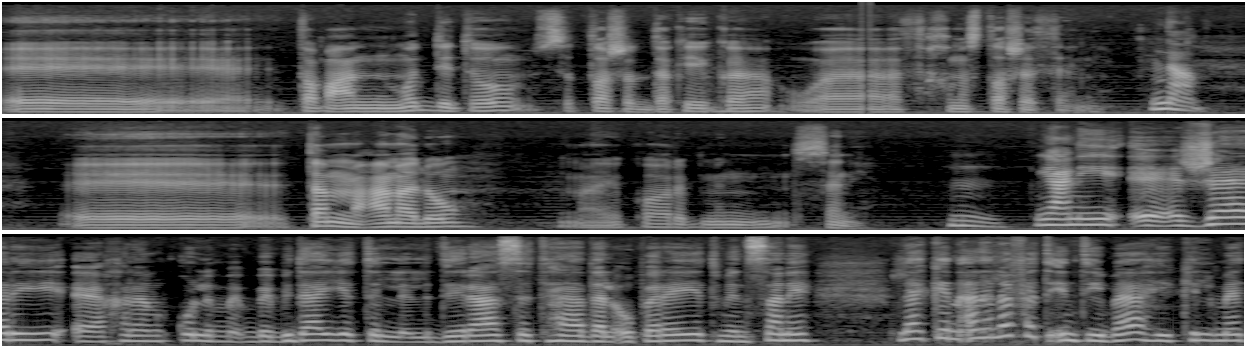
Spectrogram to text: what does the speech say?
إيه، طبعا مدته 16 دقيقة و15 ثانية نعم إيه، تم عمله ما يقارب من مم. يعني آه، جاري آه، خلينا نقول ببداية دراسة هذا الأوبريت من سنة. لكن أنا لفت انتباهي كلمة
